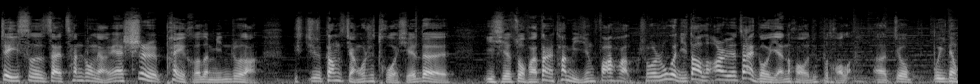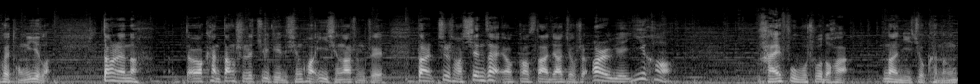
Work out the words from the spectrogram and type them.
这一次在参众两院是配合了民主党，就是刚才讲过是妥协的一些做法，但是他们已经发话了，说如果你到了二月再给我延的话，我就不投了，呃，就不一定会同意了。当然呢，都要看当时的具体的情况、疫情啊什么之类。但是至少现在要告诉大家，就是二月一号。还付不出的话，那你就可能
